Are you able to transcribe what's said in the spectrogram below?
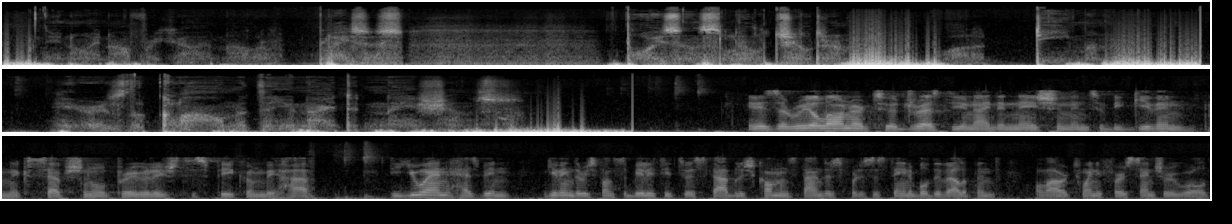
you know, in Africa and other places. Poisons little children. What a demon. Here is the clown at the United Nations. It is a real honor to address the United Nations and to be given an exceptional privilege to speak on behalf. The UN has been given the responsibility to establish common standards for the sustainable development of our 21st century world.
